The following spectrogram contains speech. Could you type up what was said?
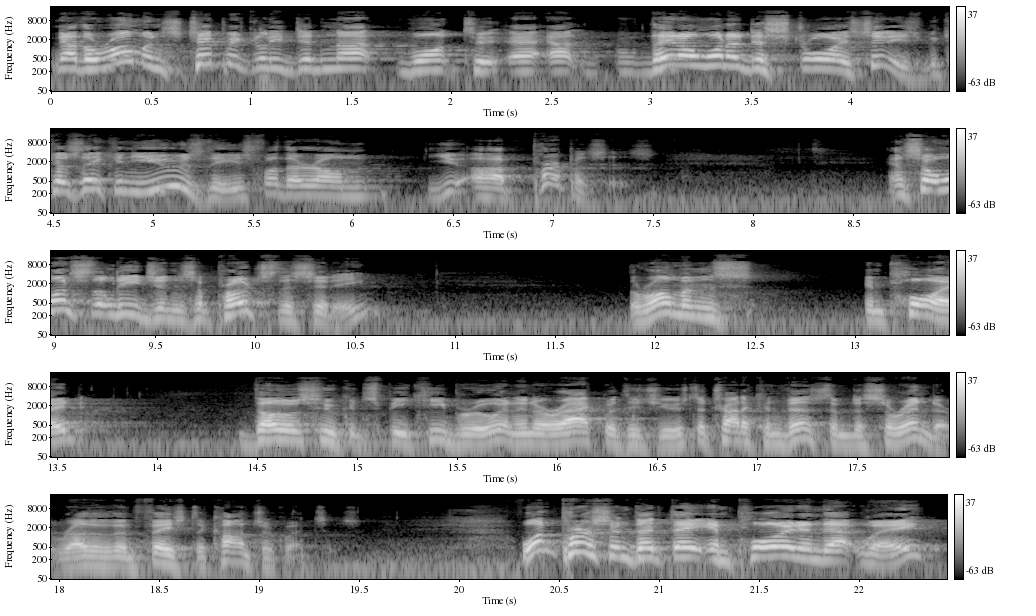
Now, the Romans typically did not want to, uh, uh, they don't want to destroy cities because they can use these for their own uh, purposes. And so once the legions approached the city, the Romans employed those who could speak Hebrew and interact with the Jews to try to convince them to surrender rather than face the consequences. One person that they employed in that way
